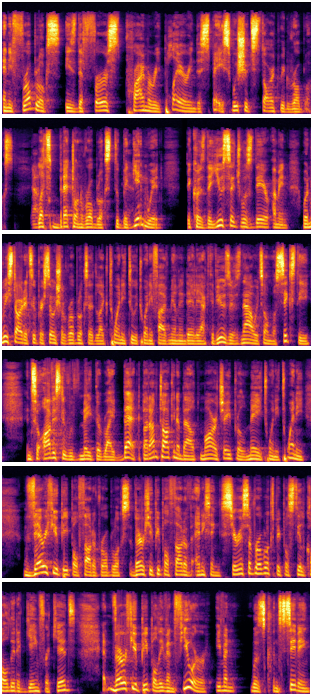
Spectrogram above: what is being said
And if Roblox is the first primary player in the space, we should start with Roblox. Absolutely. Let's bet on Roblox to begin yeah. with because the usage was there. I mean, when we started Supersocial, Roblox had like 22, 25 million daily active users. Now it's almost 60. And so obviously we've made the right bet. But I'm talking about March, April, May 2020 very few people thought of Roblox. Very few people thought of anything serious of Roblox. People still called it a game for kids. And very few people, even fewer, even was conceiving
